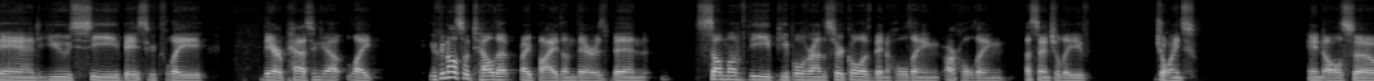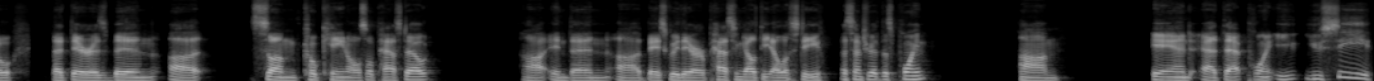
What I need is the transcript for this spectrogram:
And you see basically they're passing out like you can also tell that right by them there has been some of the people around the circle have been holding are holding essentially joints. And also that there has been uh, some cocaine also passed out uh, and then uh, basically they are passing out the LSD essentially at this point. Um, and at that point, you you see,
